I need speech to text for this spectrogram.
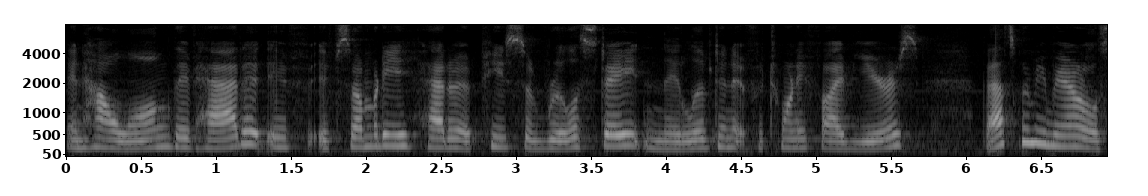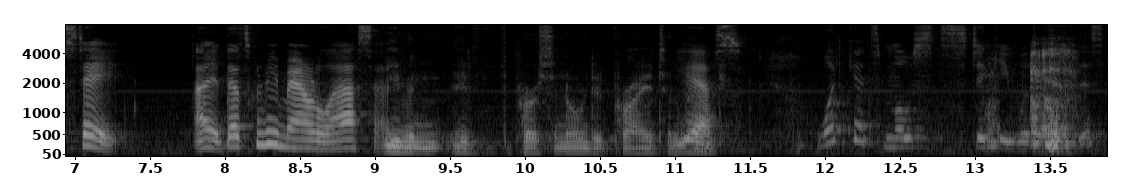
and how long they've had it. If, if somebody had a piece of real estate and they lived in it for 25 years, that's going to be marital estate. I, that's going to be a marital asset. Even if the person owned it prior to the marriage? Yes. What gets most sticky with all of this?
